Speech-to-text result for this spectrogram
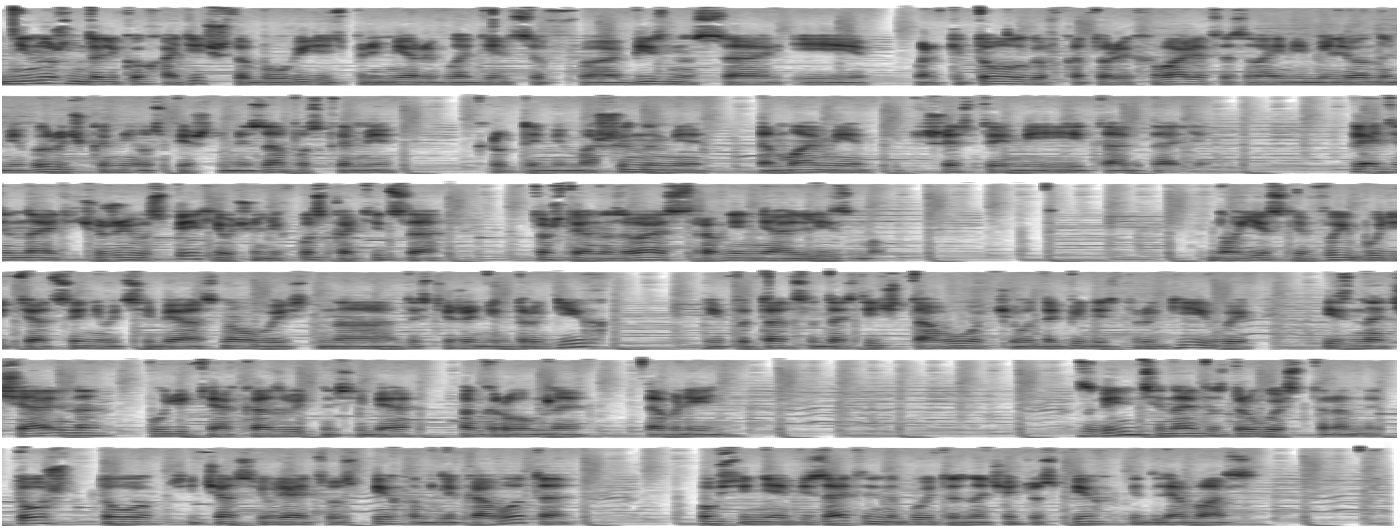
Не нужно далеко ходить, чтобы увидеть примеры владельцев э, бизнеса и маркетологов, которые хвалятся своими миллионными выручками, успешными запусками, крутыми машинами, домами, путешествиями и так далее. Глядя на эти чужие успехи, очень легко скатиться в то, что я называю сравнениализмом. Но если вы будете оценивать себя, основываясь на достижениях других, и пытаться достичь того, чего добились другие, вы изначально будете оказывать на себя огромное давление. Взгляните на это с другой стороны. То, что сейчас является успехом для кого-то, вовсе не обязательно будет означать успех и для вас.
